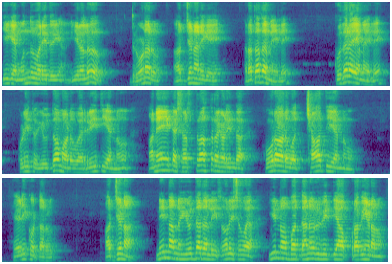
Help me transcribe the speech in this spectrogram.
ಹೀಗೆ ಮುಂದುವರೆದು ಇರಲು ದ್ರೋಣರು ಅರ್ಜುನನಿಗೆ ರಥದ ಮೇಲೆ, ಕುದುರೆಯ ಮೇಲೆ ಕುಳಿತು ಯುದ್ಧ ಮಾಡುವ ರೀತಿಯನ್ನು ಅನೇಕ ಶಸ್ತ್ರಾಸ್ತ್ರಗಳಿಂದ ಹೋರಾಡುವ ಛಾತಿಯನ್ನು ಹೇಳಿಕೊಟ್ಟರು. ಅರ್ಜುನ, ನಿನ್ನನ್ನು ಯುದ್ಧದಲ್ಲಿ ಸೋಲಿಸುವ ಇನ್ನೊಬ್ಬ ಧನುರ್ವಿದ್ಯಾ ಪ್ರವೀಣನು.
